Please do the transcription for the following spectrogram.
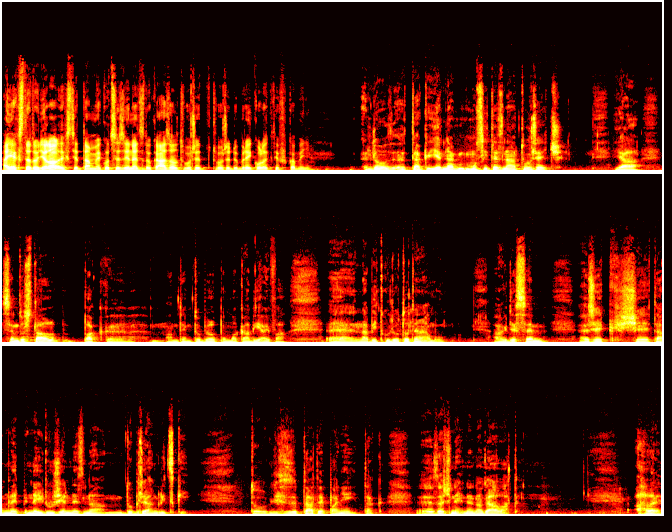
a jak jste to dělali, jste tam jako cizinec dokázal tvořit, tvořit dobrý kolektiv v kabině? No, tak jednak musíte znát tu řeč. Já jsem dostal pak, eh, mám ten to byl po Maccabi Haifa, nabídku do Tottenhamu a kde jsem řekl, že tam ne, nejdu, že neznám dobře anglicky. To, když se zeptáte paní, tak e, začne hned nadávat. Ale...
